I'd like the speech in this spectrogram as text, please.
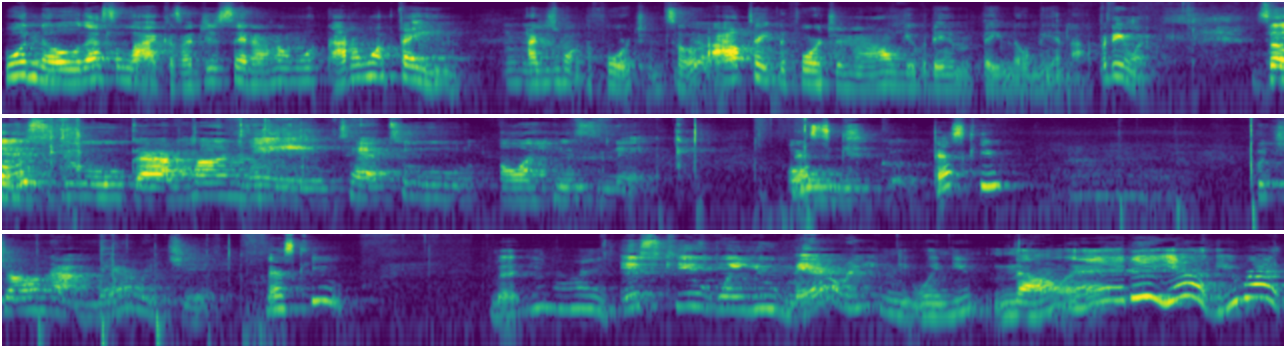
Well, no, that's a lie because I just said I don't want I don't want fame. I just want the fortune. So Yeah. I'll take the fortune and I don't give a damn if they know me or not. But anyway, so this dude got her name tattooed on his neck. That's- Onika. that's cute. But y'all not married yet. That's cute. But you know, hey, It's cute when you married. when you no, it is. Yeah, you right.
